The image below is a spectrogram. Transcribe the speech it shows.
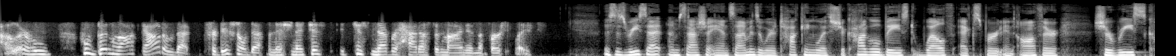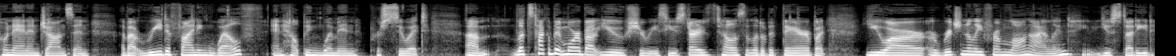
color who who've been locked out of that traditional definition, it just it just never had us in mind in the first place. This is Reset. I'm Sasha Ann Simons, and we're talking with Chicago based wealth expert and author Cherise Conanan Johnson about redefining wealth and helping women pursue it. Um, let's talk a bit more about you, Cherise. You started to tell us a little bit there, but you are originally from Long Island. You studied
